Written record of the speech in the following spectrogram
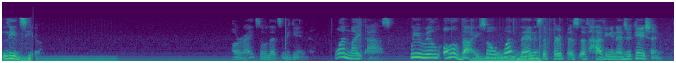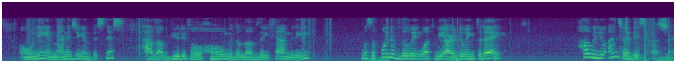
leads you. So let's begin. One might ask, we will all die, so what then is the purpose of having an education? Owning and managing a business? Have a beautiful home with a lovely family? What's the point of doing what we are doing today? How will you answer this question?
